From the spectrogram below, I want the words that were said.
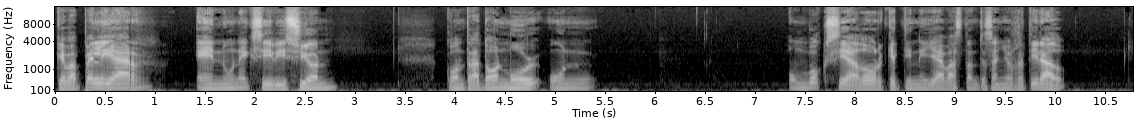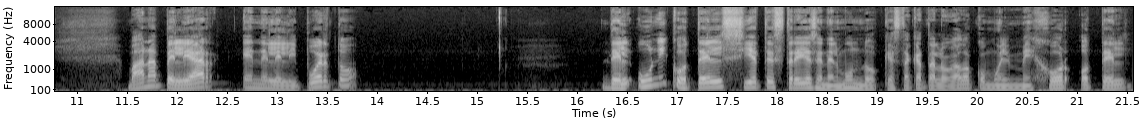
que va a pelear en una exhibición contra Don Moore, un un boxeador que tiene ya bastantes años retirado. Van a pelear en el helipuerto del único hotel 7 estrellas en el mundo que está catalogado como el mejor hotel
